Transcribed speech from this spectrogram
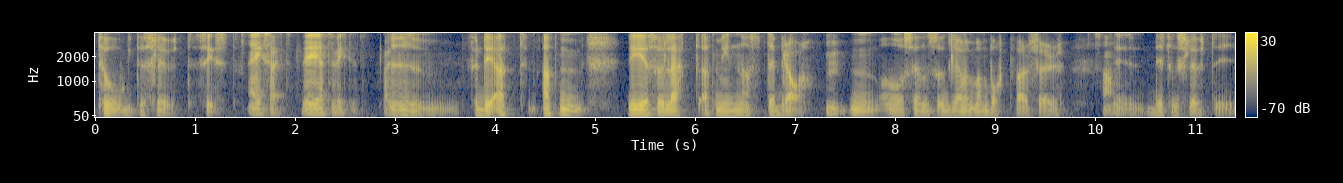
tog det slut sist? nej, exakt, det är jätteviktigt. Faktiskt. Mm, för det, att, att, det är så lätt att minnas det bra. Mm. Mm, och sen så glömmer man bort varför Sant. eh, det tog slut i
